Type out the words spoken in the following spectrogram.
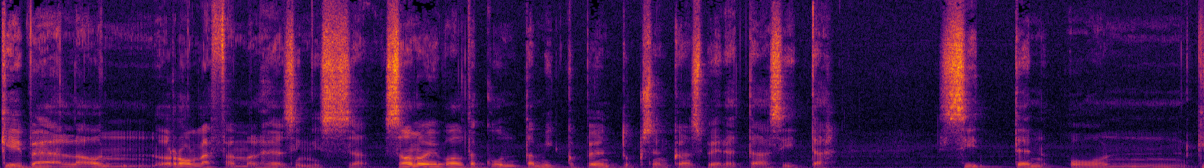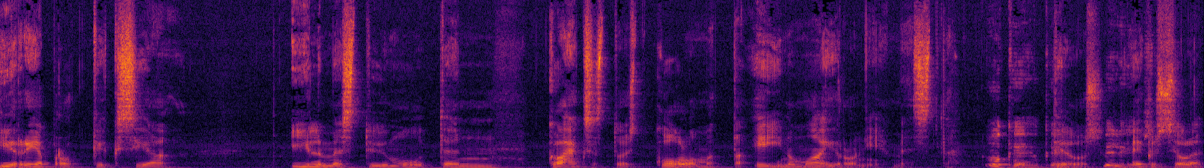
keväällä on Roll FM Helsingissä Sanoivaltakunta, Mikko Pönttuksen kanssa vedetään sitä. Sitten on kirjaprokkeksia, ilmestyy muuten 18.3. Eino Maironiemestä okay, okay. teos. Eikö se ole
